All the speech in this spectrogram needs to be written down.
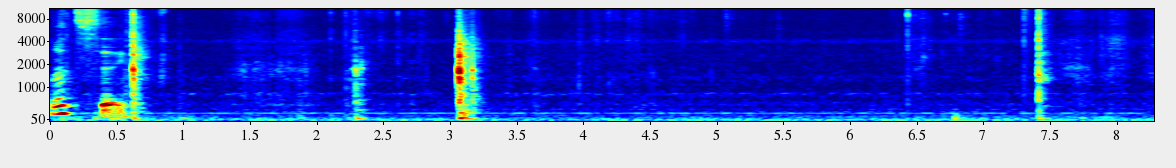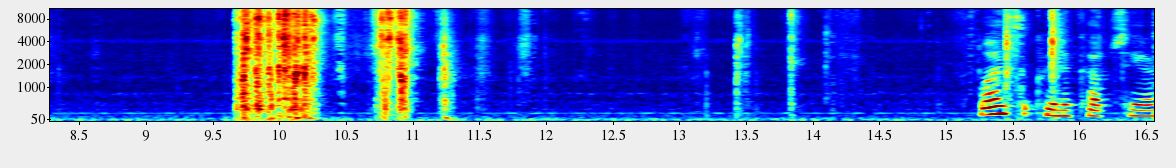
Let's see. Why is the Queen of Cups here?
